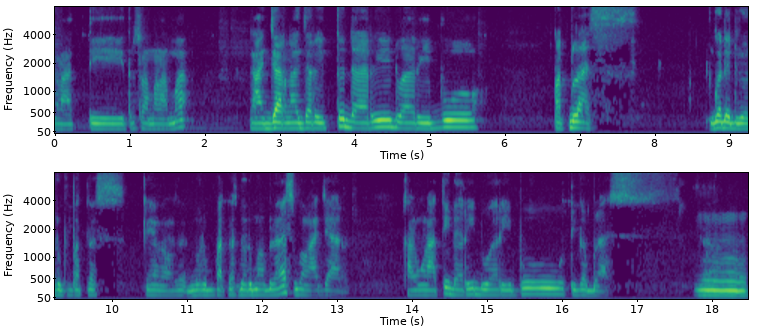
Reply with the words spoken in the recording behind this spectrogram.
ngelatih, terus lama-lama ngajar-ngajar itu dari 2014. Gue dari 2014. Ya, 2014 2015 gue ngajar. Kalau ngelatih dari 2013. Hmm.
